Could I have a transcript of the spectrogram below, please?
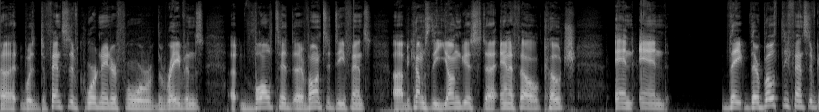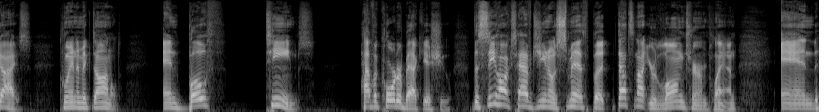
uh, was defensive coordinator for the Ravens, uh, vaulted uh, vaunted defense, uh, becomes the youngest uh, NFL coach, and and they they're both defensive guys, Quinn and Macdonald, and both teams have a quarterback issue. The Seahawks have Geno Smith, but that's not your long term plan, and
